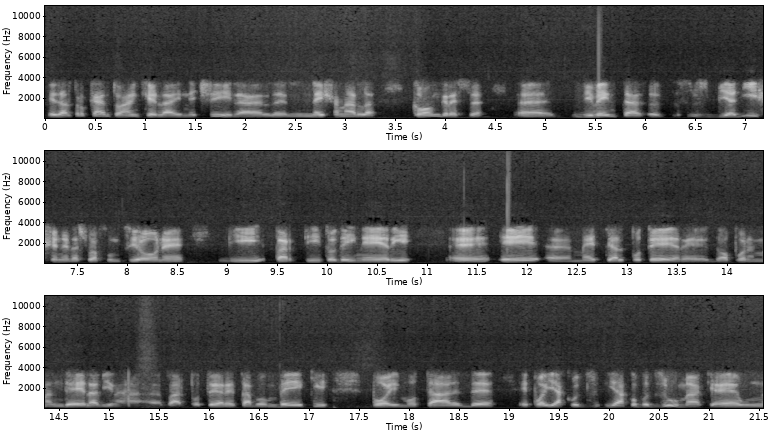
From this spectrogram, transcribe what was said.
E d'altro canto anche l'ANC, la, il National Congress, eh, diventa, eh, sbiadisce nella sua funzione di partito dei neri eh, e eh, mette al potere, dopo Mandela viene, va al potere Thabo Mbeki, poi Motalde e poi Jacopo Zuma che è, un,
